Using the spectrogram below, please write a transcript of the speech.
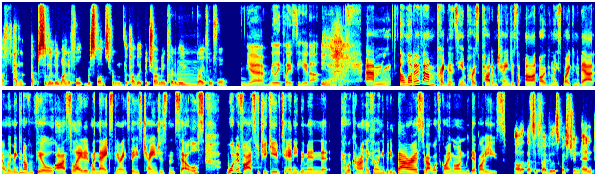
I've had an absolutely wonderful response from the public which i'm incredibly Mm. grateful for Yeah, really pleased to hear that. yeah Um, a lot of um, pregnancy and postpartum changes aren't openly spoken about, and women can often feel isolated when they experience these changes themselves. What advice would you give to any women who are currently feeling a bit embarrassed about what's going on with their bodies? Oh, that's a fabulous question. And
